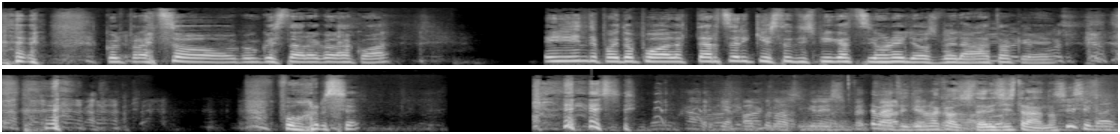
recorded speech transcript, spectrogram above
col prezzo, con questa regola qua. E niente, poi dopo la terza richiesta di spiegazione gli ho svelato che... Forse. Perché ha fatto una sigla di vai, ti dico una cosa, stai registrando? Sì, sì, vai.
